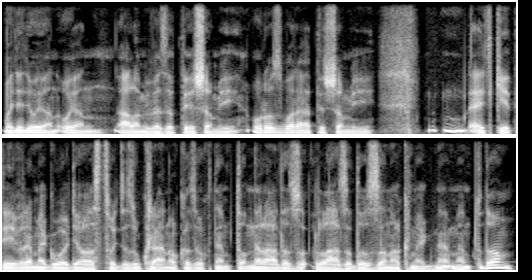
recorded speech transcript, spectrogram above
vagy egy olyan, olyan állami vezetés, ami orosz barát, és ami egy-két évre megoldja azt, hogy az ukránok azok nem tudom, ne lázadozzanak, meg nem, nem tudom.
